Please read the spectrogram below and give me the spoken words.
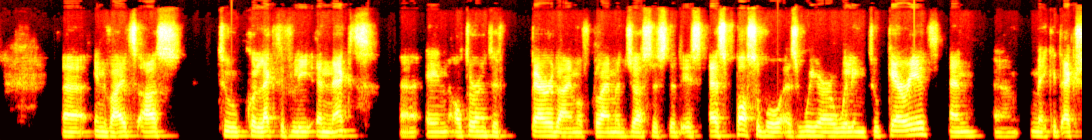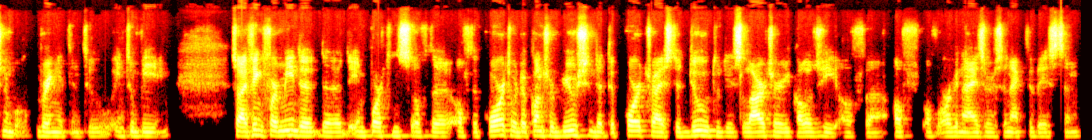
uh, invites us to collectively enact uh, an alternative paradigm of climate justice that is as possible as we are willing to carry it and um, make it actionable, bring it into into being. So I think for me the, the, the importance of the of the court or the contribution that the court tries to do to this larger ecology of uh, of, of organizers and activists and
